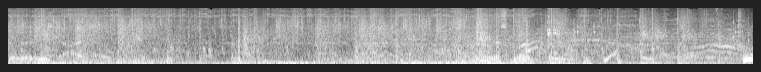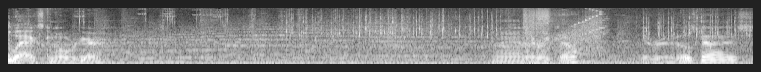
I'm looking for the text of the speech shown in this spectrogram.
Get rid of these guys. Maybe that's more tool bags coming over here. And there we go. Get rid of those guys.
